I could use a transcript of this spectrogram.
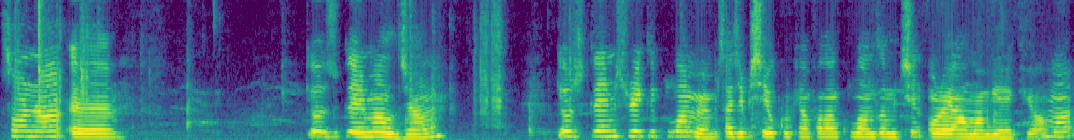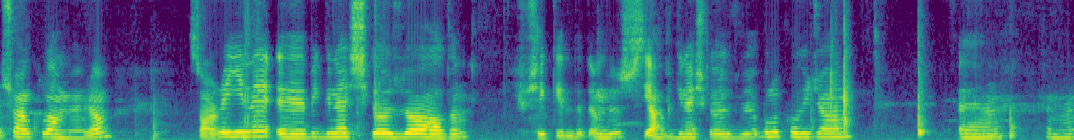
Sonra e, gözlüklerimi alacağım. Gözlüklerimi sürekli kullanmıyorum. Sadece bir şey okurken falan kullandığım için oraya almam gerekiyor ama şu an kullanmıyorum. Sonra yine e, bir güneş gözlüğü aldım. Şu şekilde dümdüz siyah bir güneş gözlüğü. Bunu koyacağım. Ee, hemen.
